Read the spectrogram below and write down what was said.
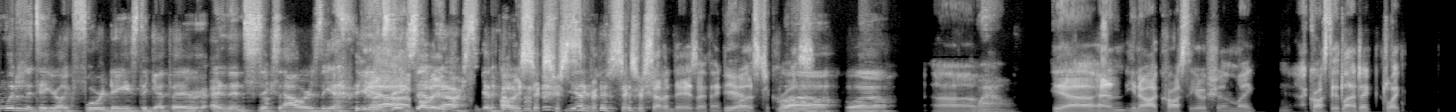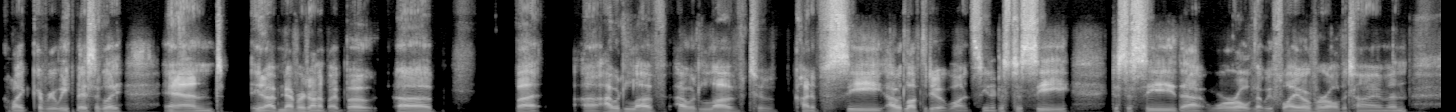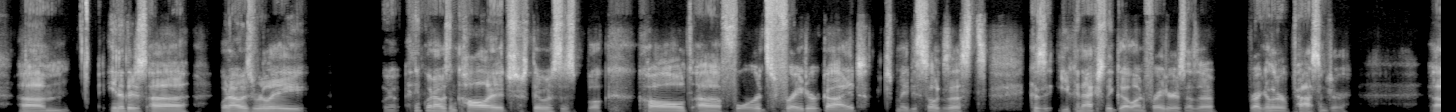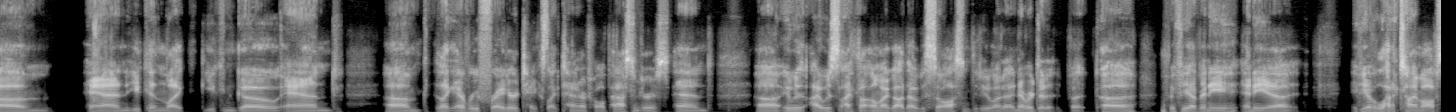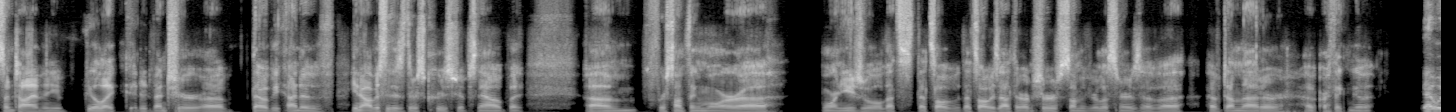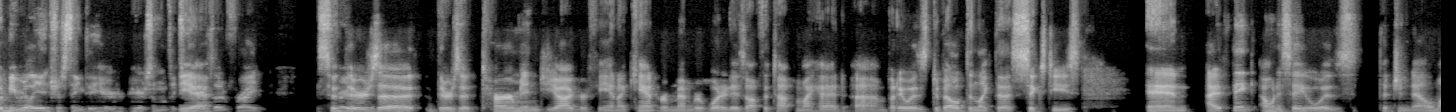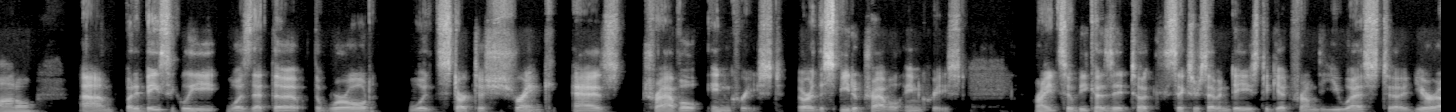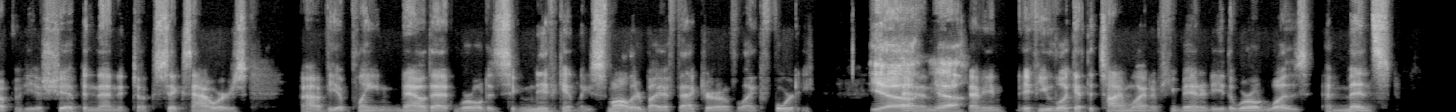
what did it take you like four days to get there and then six hours to get you yeah, know six probably, seven hours to get probably home. six or yeah. six, six or seven days i think yeah. it was to cross wow wow um, wow. yeah and you know i crossed the ocean like i crossed the atlantic like like every week basically and you know i've never done it by boat uh but uh, I would love I would love to kind of see I would love to do it once you know just to see just to see that world that we fly over all the time and um, you know there's uh when I was really I think when I was in college there was this book called uh, Ford's Freighter Guide which maybe still exists because you can actually go on freighters as a regular passenger. Um, and you can like you can go and um, like every freighter takes like 10 or 12 passengers and uh, it was i was i thought oh my god that would be so awesome to do one i never did it but uh, if you have any any uh, if you have a lot of time off sometime and you feel like an adventure uh, that would be kind of you know obviously there's there's cruise ships now but um, for something more uh, more unusual that's that's all that's always out there i'm sure some of your listeners have uh, have done that or are thinking of it that would be really interesting to hear hear someone's experience yeah. of right so right. there's a there's a term in geography, and I can't remember what it is off the top of my head, um, but it was developed in like the '60s, and I think I want to say it was the Janelle model, um, but it basically was that the the world would start to shrink as travel increased or the speed of travel increased right so because it took 6 or 7 days to get from the US to Europe via ship and then it took 6 hours uh, via plane. Now that world is significantly smaller by a factor of like 40. Yeah. And yeah. I mean, if you look at the timeline of humanity, the world was immense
